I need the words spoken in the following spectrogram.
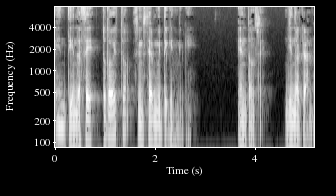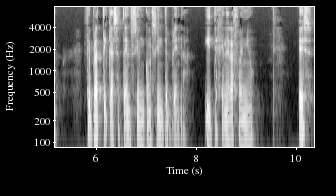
Entiéndase todo esto sin ser muy tiquismiqui. Entonces, yendo al grano, si practicas atención consciente plena y te genera sueño, es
